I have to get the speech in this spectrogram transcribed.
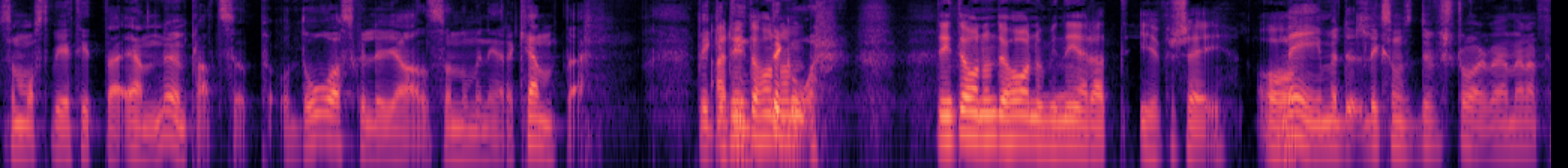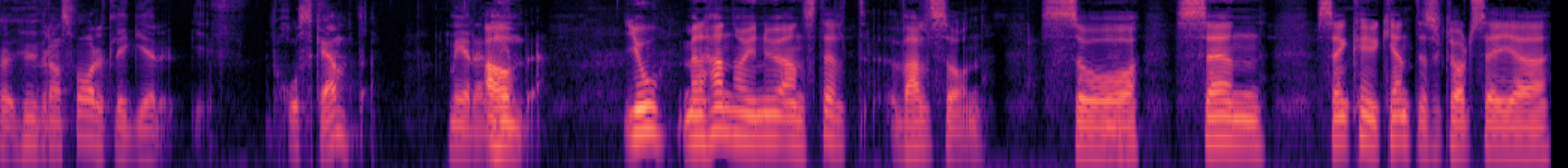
så måste vi titta ännu en plats upp och då skulle jag alltså nominera Kente. Vilket Ja, inte, inte honom- går. Det är inte honom du har nominerat i och för sig. Och, Nej, men du, liksom, du förstår vad jag menar, för huvudansvaret ligger hos Kente. Mer eller Ja. mindre. Jo, men han har ju nu anställt Wallson. Så Mm. sen, sen kan ju Kente såklart säga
